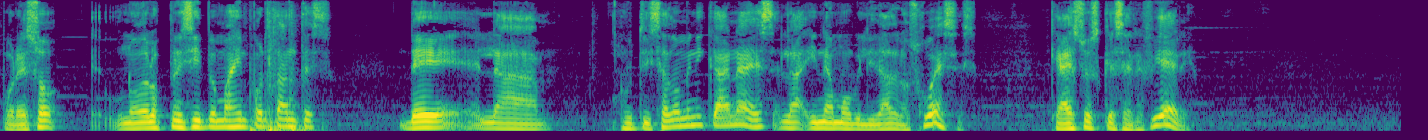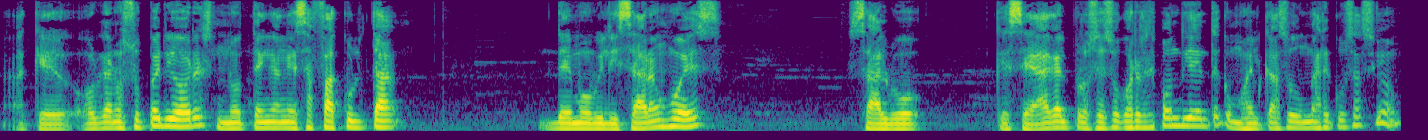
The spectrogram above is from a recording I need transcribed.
Por eso, uno de los principios más importantes de la justicia dominicana es la inamovilidad de los jueces, que a eso es que se refiere, a que órganos superiores no tengan esa facultad de movilizar a un juez, salvo que se haga el proceso correspondiente, como es el caso de una recusación,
